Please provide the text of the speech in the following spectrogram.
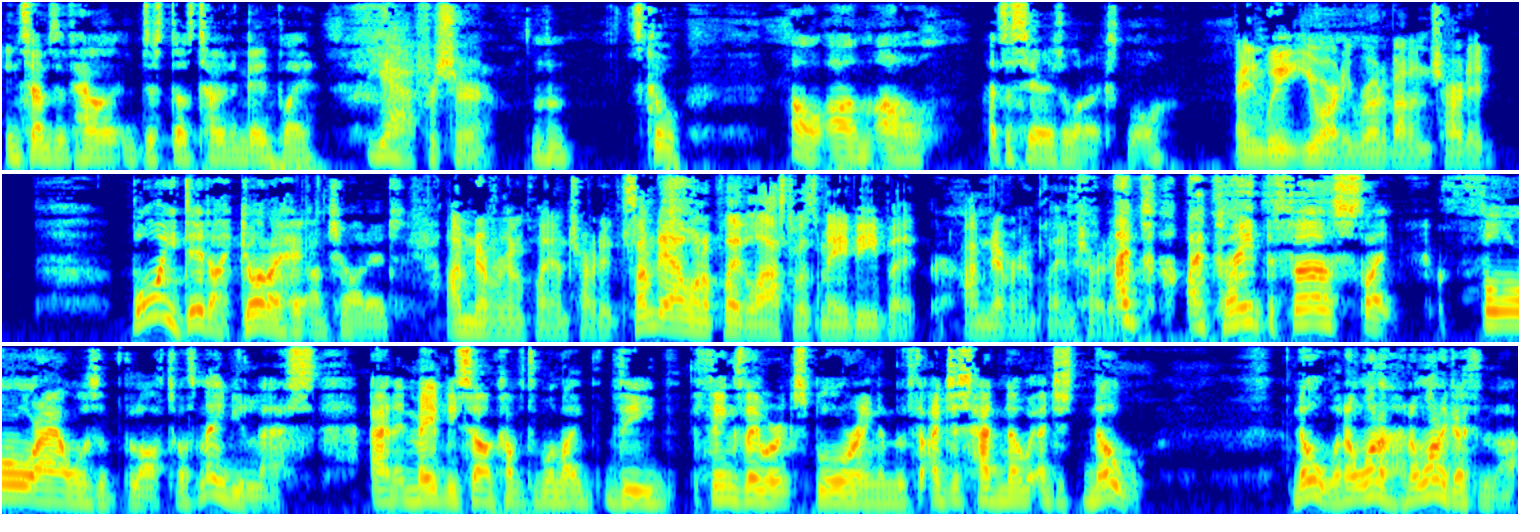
in terms of how it just does tone and gameplay. Yeah, for sure. It's cool. Oh, um, oh, that's a series I want to explore. And we you already wrote about Uncharted. Boy, did I! God, I hate Uncharted. I'm never gonna play Uncharted. Someday I want to play The Last of Us, maybe, but I'm never gonna play Uncharted. I I played the first like four hours of The Last of Us, maybe less, and it made me so uncomfortable. Like the things they were exploring, and the th- I just had no, I just no, no, I don't want to, I don't want to go through that.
